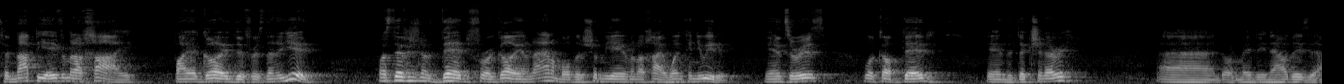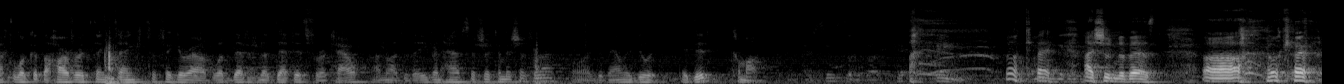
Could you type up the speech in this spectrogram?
to not be Avim Nachai by a guy differs than a yid. What's the definition of dead for a guy and an animal that shouldn't be Avim Nachai? When can you eat it? The answer is look up dead in the dictionary and or maybe nowadays you have to look at the Harvard think tank to figure out what the definition of death is for a cow. I don't know. Do they even have such a commission for that, or did they only do it? They did. Come on. I've seen stuff about pain. okay, I shouldn't have asked. Uh, okay,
